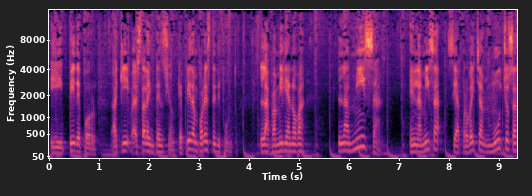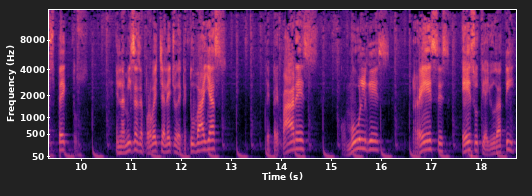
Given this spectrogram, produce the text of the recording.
y pide por... Aquí está la intención, que pidan por este difunto. La familia no va. La misa, en la misa se aprovechan muchos aspectos. En la misa se aprovecha el hecho de que tú vayas, te prepares, comulgues, reces, eso te ayuda a ti.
